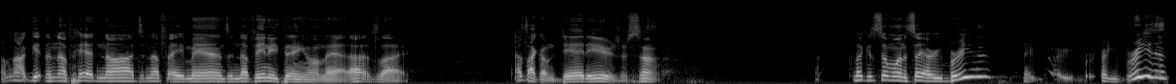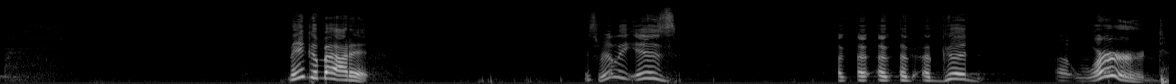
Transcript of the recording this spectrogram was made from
I'm not getting enough head nods, enough amens, enough anything on that. I was like, that's like on dead ears or something. Look at someone and say, Are you breathing? Are you, are you, are you breathing? Think about it. This really is a, a, a, a good uh, word.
